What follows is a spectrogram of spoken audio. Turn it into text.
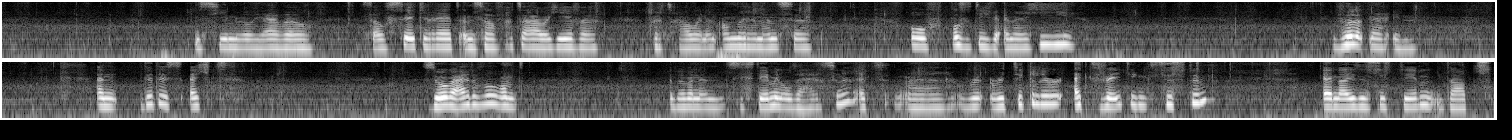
Misschien wil jij wel zelfzekerheid en zelfvertrouwen geven. Vertrouwen in andere mensen. Of positieve energie. Vul het maar in. En dit is echt zo waardevol, want we hebben een systeem in onze hersenen, het uh, Reticular Activating System. En dat is een systeem dat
